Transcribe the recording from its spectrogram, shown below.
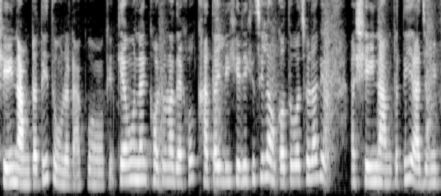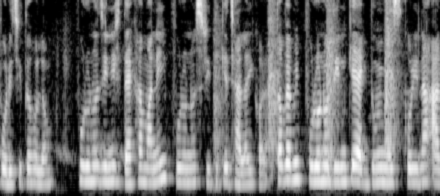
সেই নামটাতেই তোমরা ডাকো আমাকে। কেমন এক ঘটনা দেখো, খাতায় লিখে রেখেছিলাম কত বছর আগে আর সেই নামটাতেই আজ আমি পরিচিত হলাম। পুরনো জিনিস দেখা মানেই পুরনো স্মৃতিকে ঝালাই করা। তবে আমি পুরনো দিনকে একদমই মিস করি না আর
